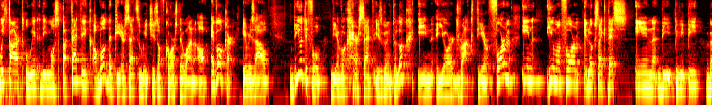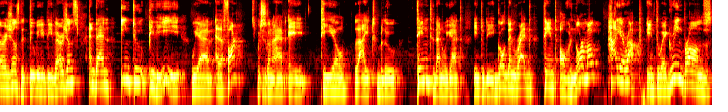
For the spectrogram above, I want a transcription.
We start with the most pathetic of all the tier sets, which is of course the one of Evoker. Here is how beautiful the evoker set is going to look in your Dracthyr form. In human form, it looks like this in the PvP versions, the two PvP versions. And then into PvE, we have LFR, which is going to have a teal, light blue tint. Then we get into the golden red tint of normal. Higher up into a green bronze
